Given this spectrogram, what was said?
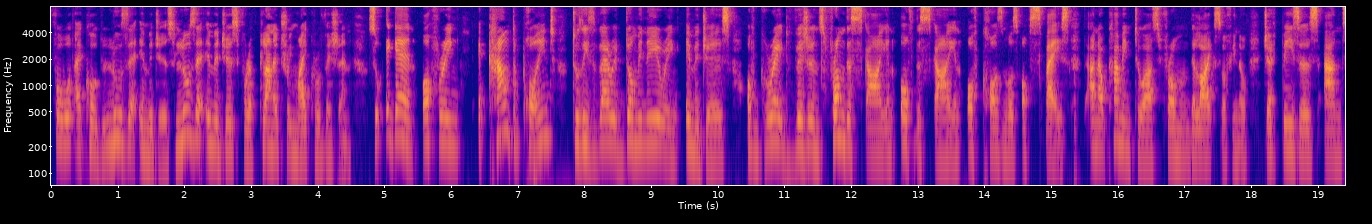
for what I called loser images, loser images for a planetary microvision. So, again, offering a counterpoint to these very domineering images of great visions from the sky and of the sky and of cosmos of space are now coming to us from the likes of you know Jeff Bezos and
